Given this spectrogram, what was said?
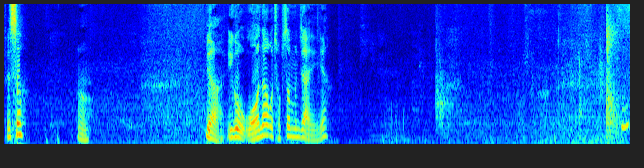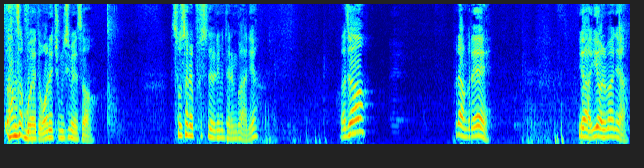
됐어? 어. 야, 이거 원하고 접선 문제 아니냐? 항상 뭐 해야 돼? 원의 중심에서 수선의 푸스 열리면 되는 거 아니야? 맞아? 그래, 안 그래? 야, 얘 얼마냐?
